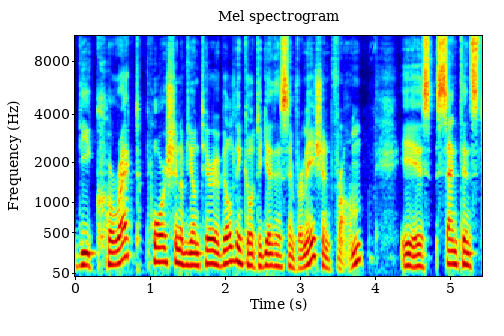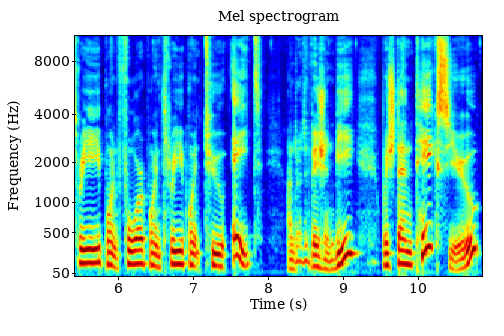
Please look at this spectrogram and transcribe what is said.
the correct portion of the Ontario Building Code to get this information from is sentence 3.4.3.28 under Division B, which then takes you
